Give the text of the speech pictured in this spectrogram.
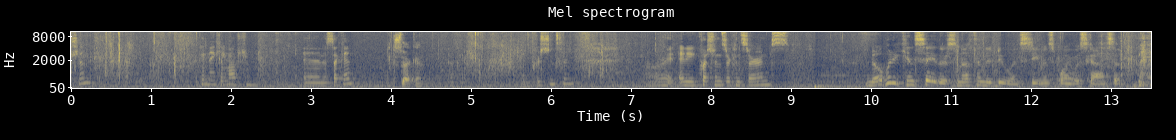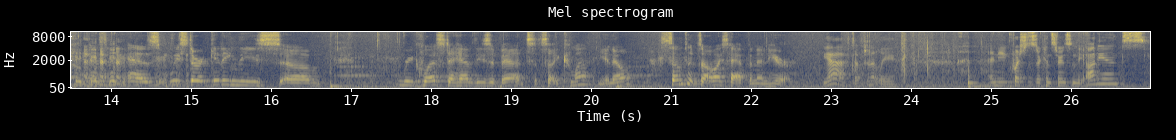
Is there a? Can make a motion. And a second? Second. Okay. Christensen? All right, any questions or concerns? nobody can say there's nothing to do in Stevens Point, Wisconsin. As as we start getting these um, requests to have these events, it's like, come on, you know? Something's always happening here. Yeah, definitely. Any questions or concerns from the audience?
